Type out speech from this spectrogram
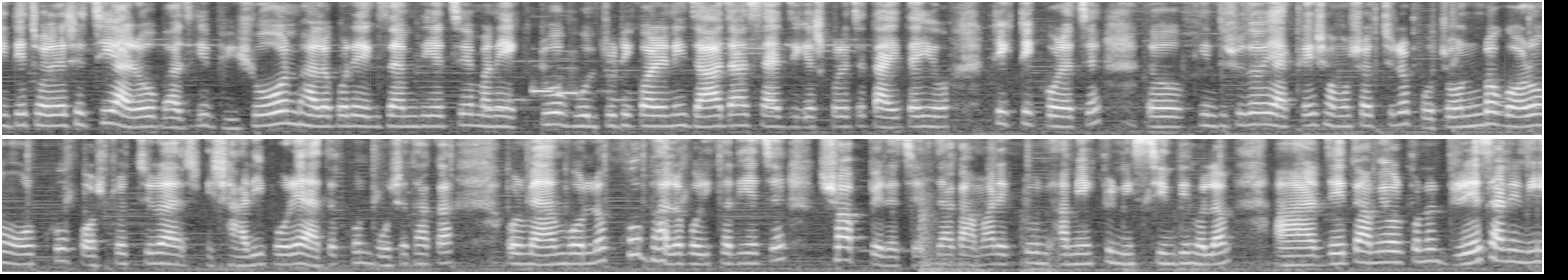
নিতে চলে এসেছি আর ও আজকে ভীষণ ভালো করে এক্সাম দিয়েছে। মানে একটুও ভুল ত্রুটি করেনি। যা যা স্যার জিজ্ঞেস করেছে তাই তাই ও ঠিক ঠিক করেছে। তো কিন্তু শুধু ওই একটাই সমস্যা হচ্ছিল, প্রচণ্ড গরম। ওর খুব কষ্ট হচ্ছিল শাড়ি পরে এতক্ষণ বসে থাকা। ওর ম্যাম বলল, খুব ভালো পরীক্ষা দিয়েছে, সব পেরেছে। যাক, আমার একটু, আমি একটু নিশ্চিন্তি হলাম। আর যেহেতু আমি ওর কোনো ড্রেস আনিনি,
